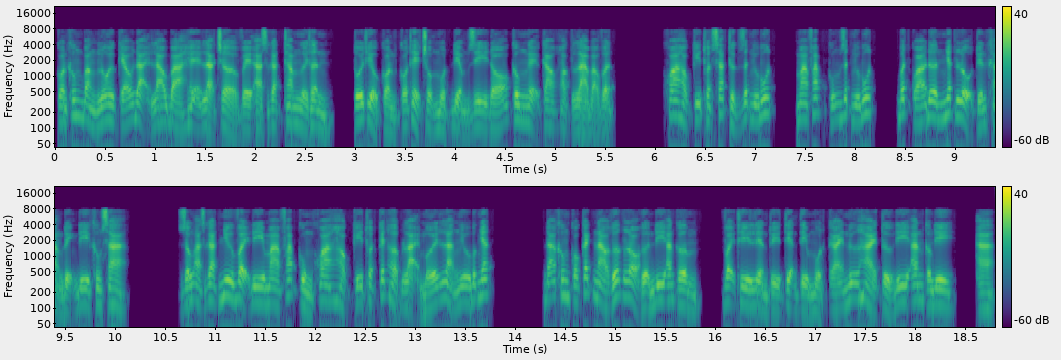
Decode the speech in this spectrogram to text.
còn không bằng lôi kéo đại lao bà hệ là trở về asgad thăm người thân, tối thiểu còn có thể trộn một điểm gì đó công nghệ cao hoặc là bảo vật. Khoa học kỹ thuật xác thực rất ngưỡng bút, ma pháp cũng rất ngưỡng bút, bất quá đơn nhất lộ tuyến khẳng định đi không xa. Giống asgad như vậy đi ma pháp cùng khoa học kỹ thuật kết hợp lại mới là ngưu bức nhất. Đã không có cách nào ước lọ gần đi ăn cơm, vậy thì liền tùy tiện tìm một cái nữ hải tử đi ăn cơm đi. À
